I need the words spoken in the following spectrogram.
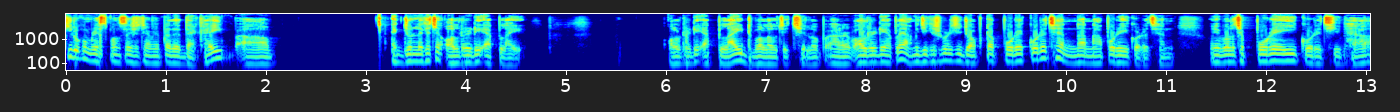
কীরকম রেসপন্স এসেছে আমি আপনাদের দেখাই। একজন লিখেছে অলরেডি অ্যাপ্লাই অলরেডি অ্যাপ্লাইড বলা উচিত ছিল। আর অলরেডি অ্যাপ্লাই আমি জিজ্ঞেস করেছি জবটা পড়ে করেছেন না না পড়েই করেছেন? উনি বলেছে পড়েই করেছি ভাইয়া।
